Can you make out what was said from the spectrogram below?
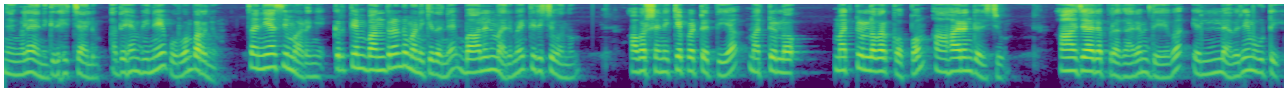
ഞങ്ങളെ അനുഗ്രഹിച്ചാലും അദ്ദേഹം വിനയപൂർവം പറഞ്ഞു. സന്യാസി മടങ്ങി. കൃത്യം പന്ത്രണ്ട് മണിക്ക് തന്നെ ബാലന്മാരുമായി തിരിച്ചു വന്നു. അവർ ക്ഷണിക്കപ്പെട്ടെത്തിയ മറ്റുള്ള മറ്റുള്ളവർക്കൊപ്പം ആഹാരം കഴിച്ചു. ആചാരപ്രകാരം ദേവ് എല്ലാവരെയും ഊട്ടി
